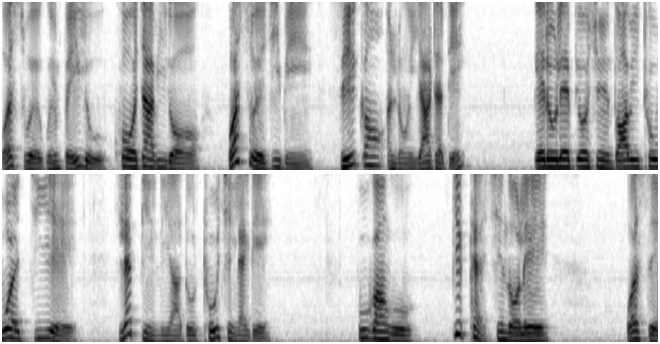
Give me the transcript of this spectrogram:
ဝတ်ဆွဲကွင်းပိတ်လို့ခေါ်ကြပြီးတော့ဝတ်ဆွဲကြည့်ပင်ဈေးကောင်းအလွန်ရတတ်တယ်။ကဲတို့လည်းပျော်ရွှင်သွားပြီးထိုဝက်ကြီးရဲ့လက်ပြင်နေရာသို့ထိုးချိန်လိုက်တယ်။ပူကောင်းကိုပြစ်ခတ်ရှင်တော်လဲဝတ်ဆွဲ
